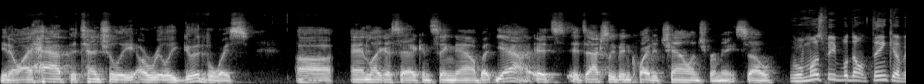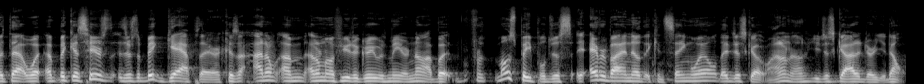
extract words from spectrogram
You know, I have potentially a really good voice. Uh, and like I say, I can sing now, but yeah, it's it's actually been quite a challenge for me. So Well, most people don't think of it that way uh, because here's there's a big gap there because I don't I'm, I don't know if you'd agree with me or not, but for most people, just everybody I know that can sing well, they just go I don't know, you just got it or you don't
